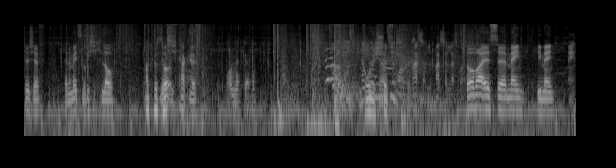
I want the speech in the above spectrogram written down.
Chill, Chef. Deine Mates sind richtig low. Ach, du bist so. richtig kacke. One mid Gavin. Holy shit. Marcel, Marcel, last one. Sova is uh, äh, main. Be main. Main.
